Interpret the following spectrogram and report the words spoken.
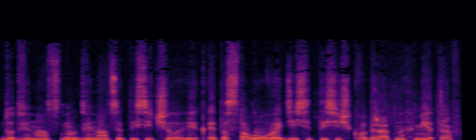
до 12, ну, 12 тысяч человек. Это столовая 10 тысяч квадратных метров.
